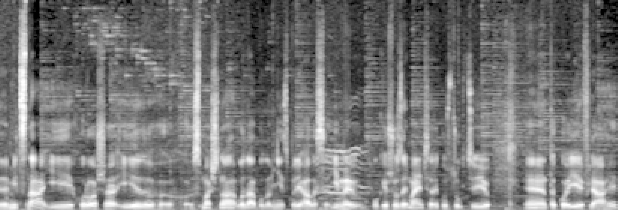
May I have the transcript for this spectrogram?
е, Міцна і хороша, і е, смачна вода була в ній зберігалася. І ми поки що займаємося реконструкцією е, такої фляги.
